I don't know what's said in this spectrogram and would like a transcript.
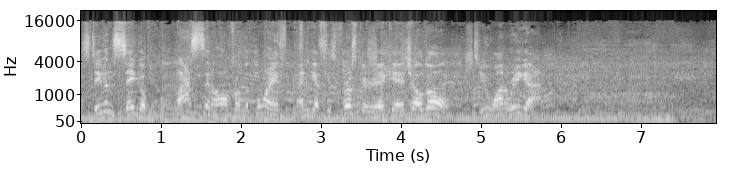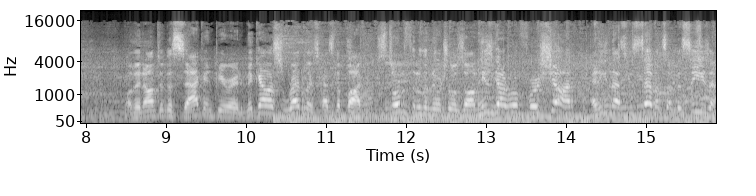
Steven Sego blasts it home from the point and gets his first career KHL goal. 2-1 Riga. Moving on to the second period, Mikelis Redlihs has the puck, storms through the neutral zone, he's got room for a shot, and he nets his seventh of the season.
